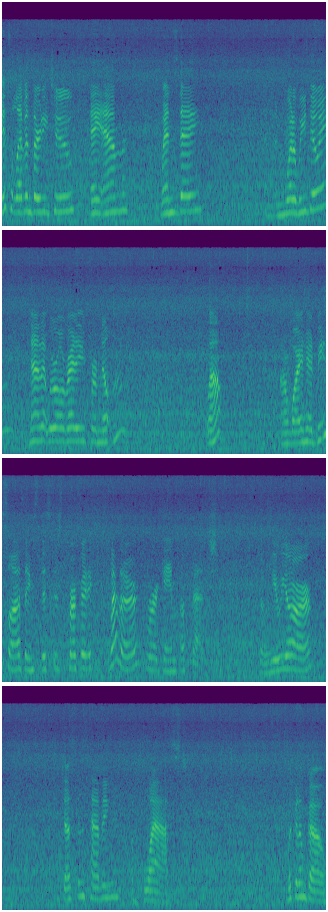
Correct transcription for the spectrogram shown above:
It's 11:32 a.m. Wednesday. And what are we doing now that we're all ready for Milton? Well, our Wirehaired Vizsla thinks this is perfect weather for a game of fetch. So here we are. Justin's having a blast. Look at him go.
